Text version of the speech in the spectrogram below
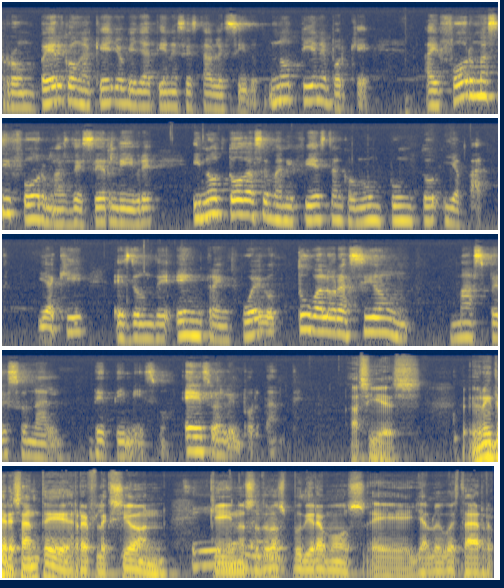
romper con aquello que ya tienes establecido. No tiene por qué. Hay formas y formas de ser libre y no todas se manifiestan como un punto y aparte. Y aquí es donde entra en juego tu valoración más personal de ti mismo. Eso es lo importante. Así es. Una interesante reflexión que nosotros pudiéramos eh, ya luego estar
